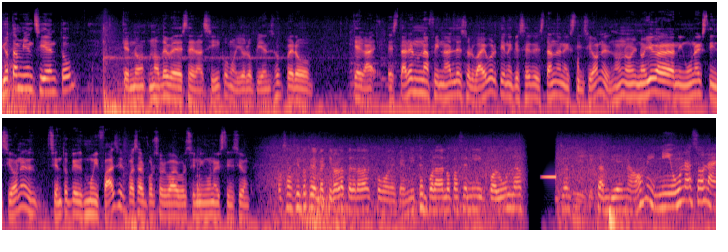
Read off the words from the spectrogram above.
Yo también siento que no, no debe de ser así como yo lo pienso, pero que estar en una final de Survivor tiene que ser estando en extinciones, ¿no? No, no llegar a ninguna extinción, es- siento que es muy fácil pasar por Survivor sin ninguna extinción. O sea, siento que me tiró la pedrada como de que en mi temporada no pasé ni por una extinción. También Naomi, ni una sola,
